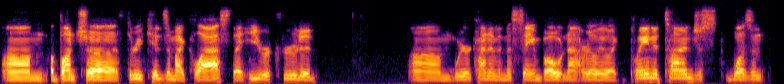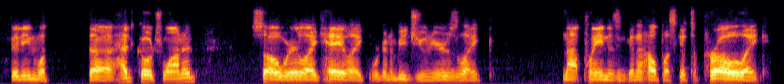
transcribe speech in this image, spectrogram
um, a bunch of three kids in my class that he recruited. Um, we were kind of in the same boat, not really like playing a ton, just wasn't fitting what the head coach wanted. So we are like, hey, like we're gonna be juniors, like not playing isn't gonna help us get to pro. Like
